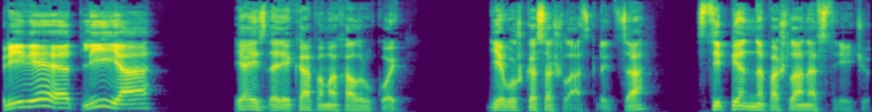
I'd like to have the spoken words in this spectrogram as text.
«Привет, Лия!» Я издалека помахал рукой. Девушка сошла с крыльца, степенно пошла навстречу.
